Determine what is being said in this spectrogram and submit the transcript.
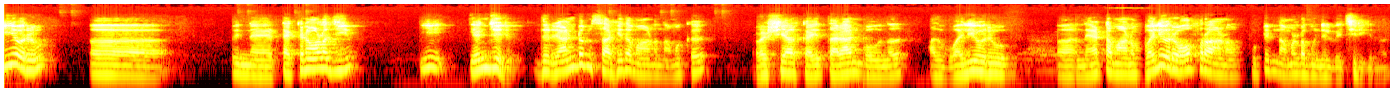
ഈ ഒരു പിന്നെ ടെക്നോളജിയും ഈ എഞ്ചിനും ഇത് രണ്ടും സഹിതമാണ് നമുക്ക് റഷ്യ കൈ തരാൻ പോകുന്നത്. അത് വലിയൊരു നേട്ടമാണ് വലിയൊരു ഓഫറാണ് പുടിൻ നമ്മളുടെ മുന്നിൽ വെച്ചിരിക്കുന്നത്.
